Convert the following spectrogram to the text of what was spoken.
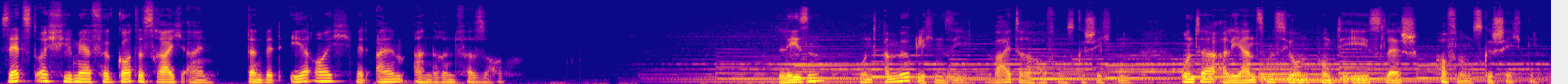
Setzt euch vielmehr für Gottes Reich ein, dann wird er euch mit allem anderen versorgen. Lesen und ermöglichen Sie weitere Hoffnungsgeschichten unter allianzmission.de slash Hoffnungsgeschichten.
